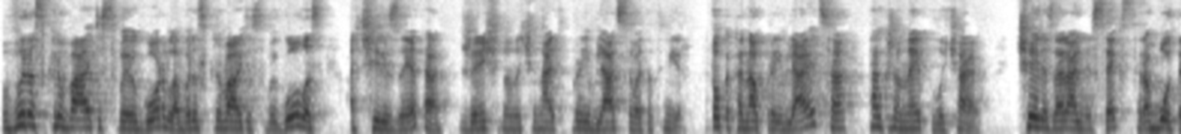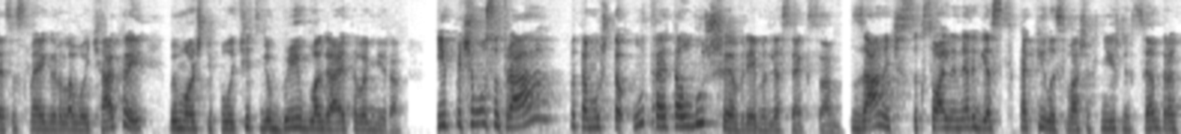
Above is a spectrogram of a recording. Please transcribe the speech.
Вы раскрываете свое горло, вы раскрываете свой голос, а через это женщина начинает проявляться в этот мир. То, как она проявляется, так же она и получает. Через оральный секс, работая со своей горловой чакрой, вы можете получить любые блага этого мира. И почему с утра? Потому что утро – это лучшее время для секса. За ночь сексуальная энергия скопилась в ваших нижних центрах,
